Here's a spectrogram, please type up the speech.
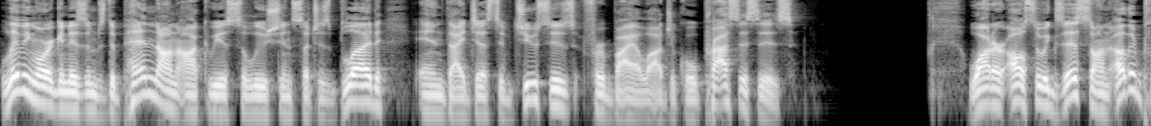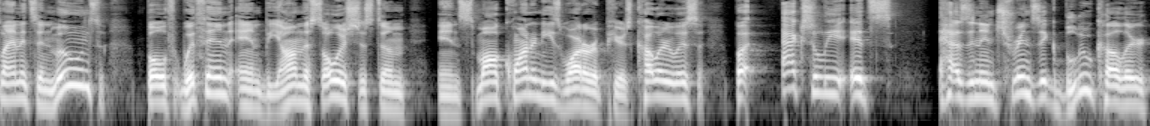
living organisms depend on aqueous solutions such as blood and digestive juices for biological processes. Water also exists on other planets and moons, both within and beyond the solar system. In small quantities, water appears colorless, but actually it's has an intrinsic blue color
